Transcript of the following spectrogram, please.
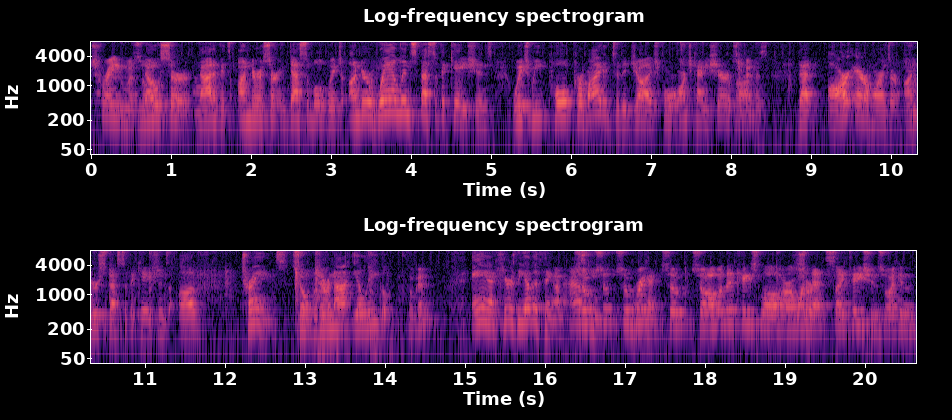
train whistle. No, sir. Not if it's under a certain decibel, which under Whelen specifications, which we pull, provided to the judge for Orange County Sheriff's Okay. Office, that our air horns are under specifications of trains, so they're not illegal. Okay. And here's the other thing I'm So, asking. so, so bring, Okay. so, so I want that case law, or I want Sure. that citation, so I can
